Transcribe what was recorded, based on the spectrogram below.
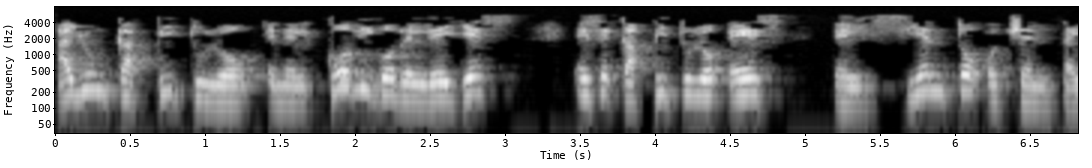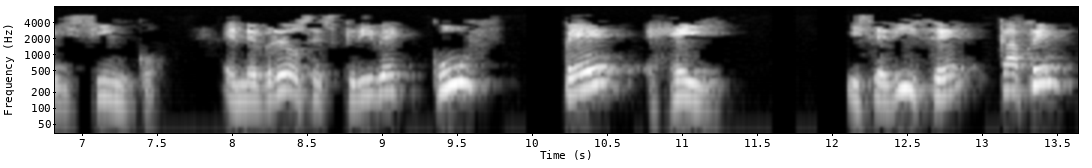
hay un capítulo en el Código de Leyes, ese capítulo es el 185. En hebreo se escribe Kuf P Hei y se dice café.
